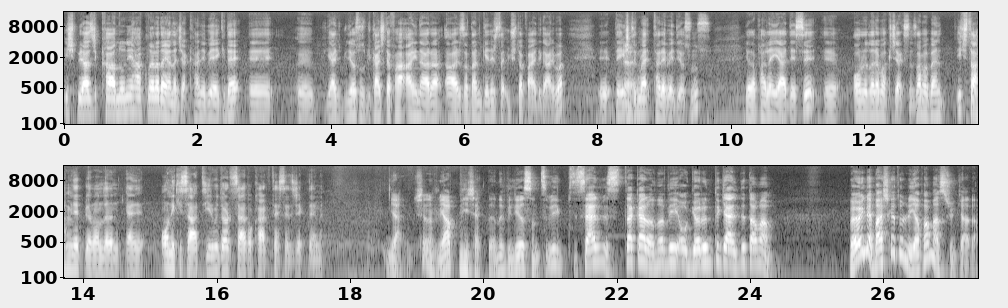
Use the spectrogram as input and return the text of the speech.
iş birazcık kanuni haklara dayanacak. Hani belki de e, e, yani biliyorsunuz birkaç defa aynı ara, arızadan gelirse 3 defaydı galiba. E, değiştirme talep ediyorsunuz. Ya da para iadesi e, oralara bakacaksınız. Ama ben hiç tahmin etmiyorum onların yani 12 saat 24 saat o kartı test edeceklerini. Ya canım yapmayacaklarını biliyorsun. Bir servis takar onu bir o görüntü geldi tamam. Böyle başka türlü yapamaz çünkü adam.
